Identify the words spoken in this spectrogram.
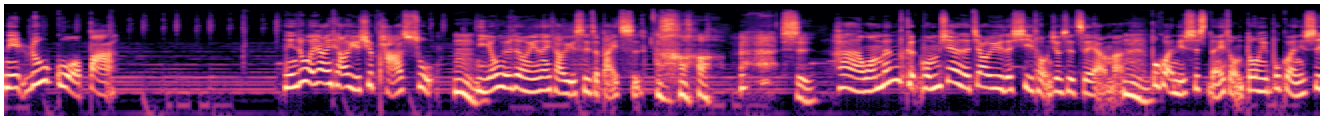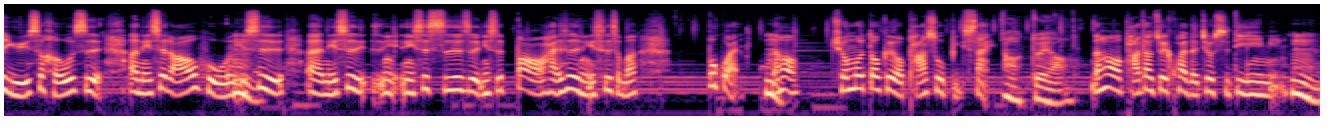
你如果把，你如果让一条鱼去爬树，嗯，你永远认为那条鱼是一只白痴。是哈，我们我们现在的教育的系统就是这样嘛。嗯，不管你是哪一种动物，不管你是鱼是猴子，呃，你是老虎，你是呃，你是你你是狮子，你是豹，还是你是什么？不管，然后。全部都给我爬树比赛啊！对啊，然后爬到最快的就是第一名。嗯，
